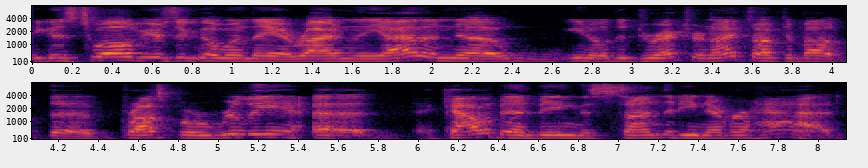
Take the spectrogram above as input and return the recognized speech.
because 12 years ago when they arrived on the island, uh, you know, the director and I talked about the Prospero really uh, Caliban being the son that he never had,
